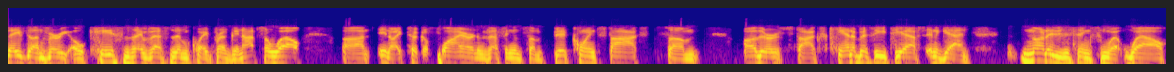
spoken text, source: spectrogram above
They've done very okay since I invested in them, quite frankly, not so well. Uh, you know, I took a flyer and investing in some Bitcoin stocks, some other stocks, cannabis ETFs. And again, none of these things went well.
